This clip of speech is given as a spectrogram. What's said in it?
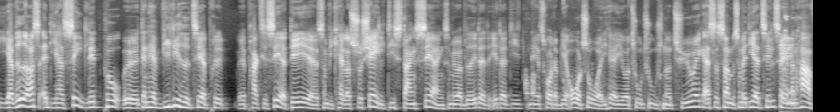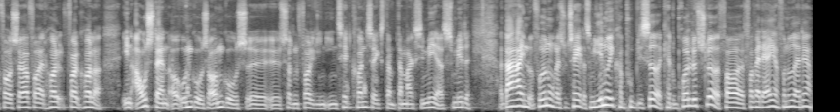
Jeg ved også, at de har set lidt på øh, den her villighed til at pr- øh, praktisere det, øh, som vi kalder social distancering, som jo er blevet et af, et af de, jeg tror, der bliver årets ord i her i år 2020, ikke? Altså, som, som er de her tiltag, man har for at sørge for, at hold, folk holder en afstand og undgås og omgås øh, øh sådan folk i, i en tæt kontekst, der, der maksimerer smitte. Og der har I fået nogle resultater, som I endnu ikke har publiceret. Kan du prøve at løfte sløret for, for hvad det er, I har fundet ud af der?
